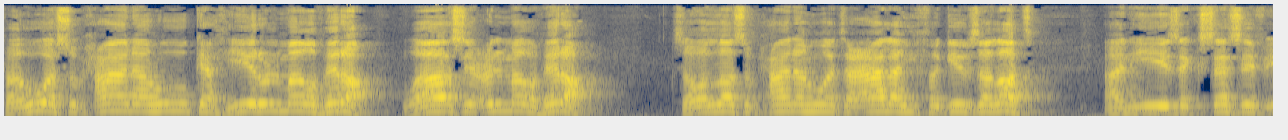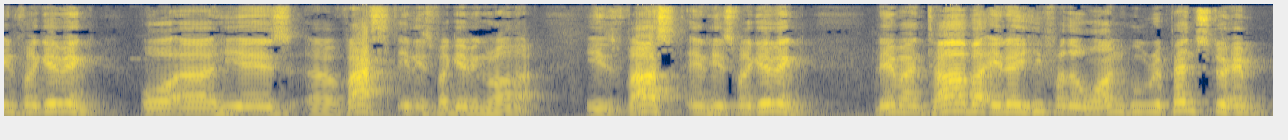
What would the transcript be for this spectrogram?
فهو سبحانه كثير المغفرة واسع المغفرة So Allah subhanahu wa ta'ala, He forgives a lot. And He is excessive in forgiving or uh, he is uh, vast in his forgiving rather. He is vast in his forgiving. لمن تاب إليه for the one who repents to him.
